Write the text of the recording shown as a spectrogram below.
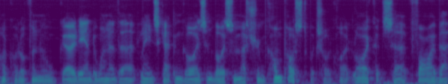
I quite often will go down to one of the landscaping guys and buy some mushroom compost, which I quite like. It's uh, fibre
